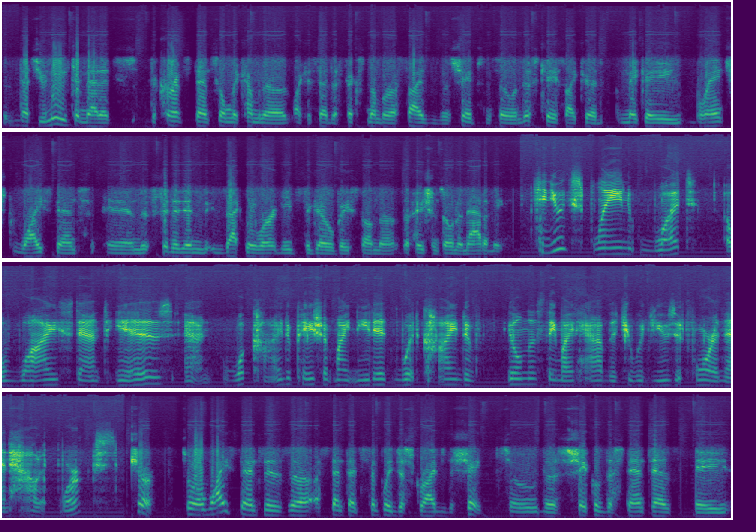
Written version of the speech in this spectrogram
that's unique in that it's the current stents only come in a, like I said, a fixed number of sizes and shapes. And so in this case, I could make a branched Y stent and fit it in exactly where it needs to go based on the, the patient's own anatomy. Can you explain what a Y stent is and what kind of patient might need it, what kind of illness they might have that you would use it for, and then how it works? Sure. So a Y stent is a stent that simply describes the shape. So the shape of the stent has a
